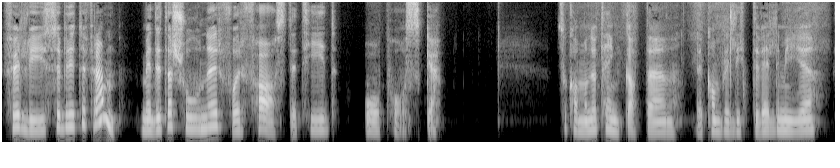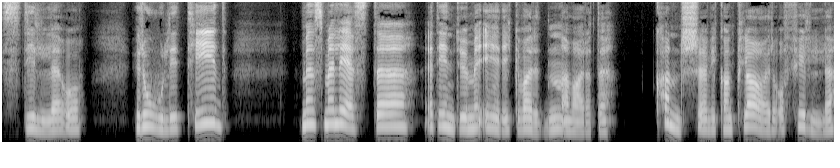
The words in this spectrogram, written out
Før lyset bryter fram meditasjoner for fastetid og påske. Så kan man jo tenke at det, det kan bli litt veldig mye stille og rolig tid, men som jeg leste et intervju med Erik Varden, var at det, kanskje vi kan klare å fylle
